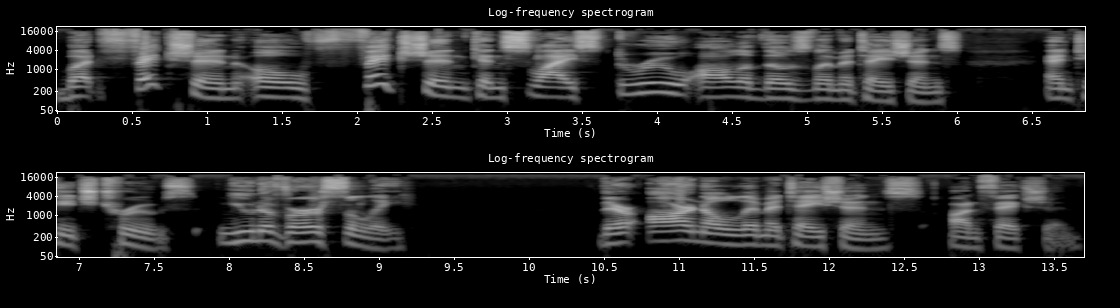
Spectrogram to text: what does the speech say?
But fiction, oh, fiction can slice through all of those limitations and teach truths universally. There are no limitations on fiction.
